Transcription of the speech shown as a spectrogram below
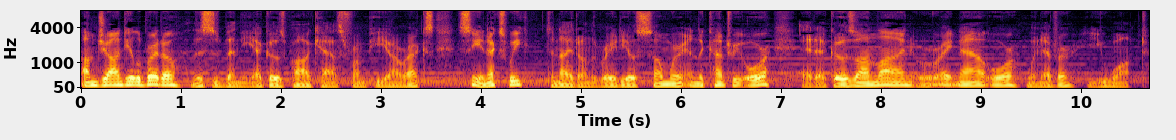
I'm John DiLiberto. This has been the Echoes Podcast from PRX. See you next week, tonight on the radio somewhere in the country or at Echoes Online right now or whenever you want.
